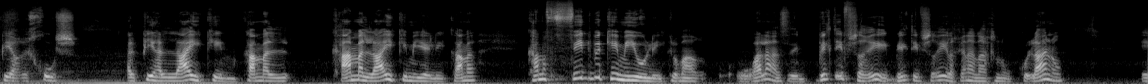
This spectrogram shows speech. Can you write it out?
פי הרכוש. על פי הלייקים, כמה, כמה לייקים יהיה לי, כמה, כמה פידבקים יהיו לי. כלומר, וואלה, זה בלתי אפשרי, בלתי אפשרי, לכן אנחנו כולנו אה,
